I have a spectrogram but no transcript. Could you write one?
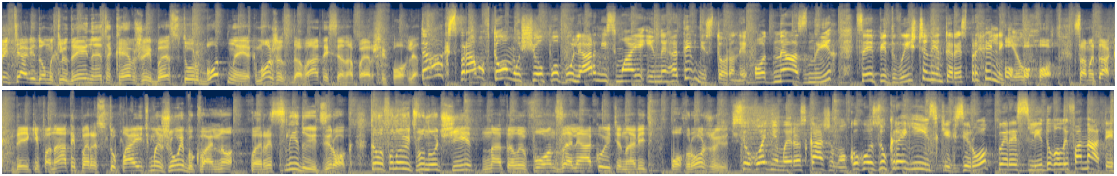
Життя відомих людей не таке вже й безтурботне, як може здаватися на перший погляд. Так, справа в тому, що популярність має і негативні сторони. Одна з них це підвищений інтерес прихильників. Хо-хо-хо. Саме так деякі фанати переступають межу і буквально переслідують зірок. Телефонують вночі на телефон, залякують і навіть погрожують. Сьогодні ми розкажемо, кого з українських зірок переслідували фанати,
